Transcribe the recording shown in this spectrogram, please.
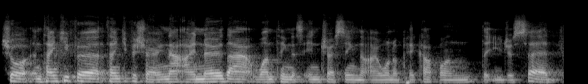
Sure, and thank you for thank you for sharing that. I know that one thing that's interesting that I want to pick up on that you just said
